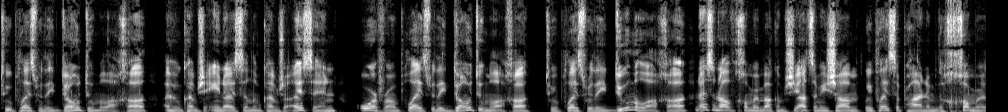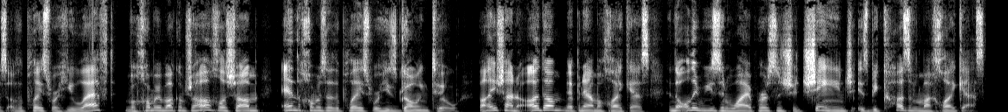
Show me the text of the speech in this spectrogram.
to a place where they don't do malacha, or from a place where they don't do malacha to a place where they do malacha, we place upon him the chumras of the place where he left, and the chumras of the place where he's going to. And the only reason why a person should change is because of a machlaikas.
